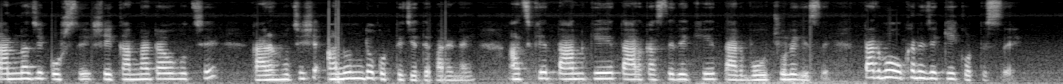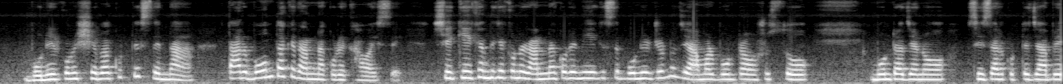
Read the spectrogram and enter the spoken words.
কান্না যে করছে, সেই কান্নাটাও হচ্ছে, কারণ হচ্ছে সে আনন্দ করতে যেতে পারে নাই। আজকে তানকে তার কাছে রেখে তার বউ চলে গেছে। তার বউ ওখানে যে কি করতেছে? বোনের কোনো সেবা করতেছে? না। তার বোন তাকে রান্না করে খাওয়াইছে। সে কি এখান থেকে কোনো রান্না করে নিয়ে গেছে বোনের জন্য? যে আমার বোনটা অসুস্থ, বোনটা যেন সিজার করতে যাবে,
